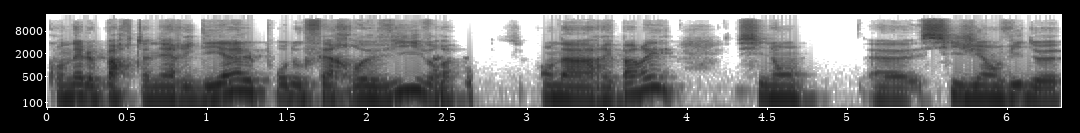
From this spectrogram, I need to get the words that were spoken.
qu'on ait le partenaire idéal pour nous faire revivre ce qu'on a à réparer. Sinon, euh, si j'ai envie de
